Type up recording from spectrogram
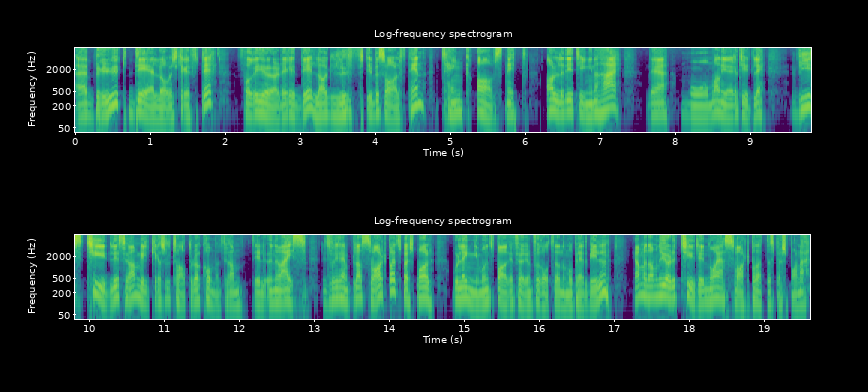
Eh, bruk deloverskrifter for å gjøre det ryddig. Lag luft i besvarelsen din. Tenk avsnitt. Alle de tingene her det må man gjøre tydelig. Vis tydelig fram hvilke resultater du har kommet fram til underveis. Hvis du f.eks. har svart på et spørsmål hvor lenge må hun spare før hun får råd til denne mopedbilen, ja, men da må du gjøre det tydelig. Nå har jeg svart på dette spørsmålet.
